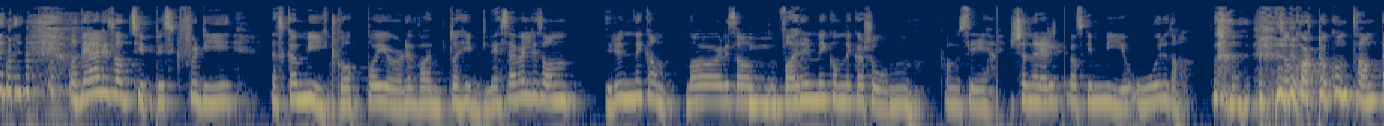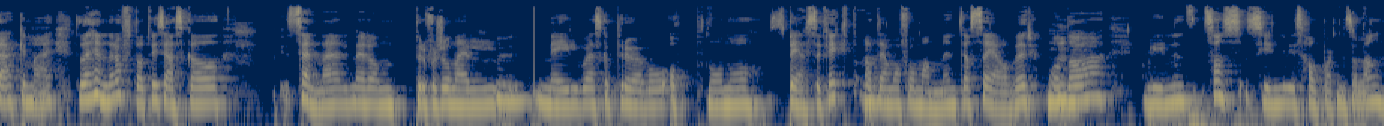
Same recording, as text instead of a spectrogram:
og det er litt sånn typisk fordi jeg skal myke opp og gjøre det varmt og hyggelig. Så jeg er veldig sånn rund i kantene og litt sånn Mm. varm i kommunikasjonen, kan du si. Generelt ganske mye ord, da. Så kort og kontant det er ikke meg. Så det hender ofte at hvis jeg skal sende en mer sånn profesjonell mail hvor jeg skal prøve å oppnå noe spesifikt, at jeg må få mannen min til å se over. Og da blir den sannsynligvis halvparten så lang.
